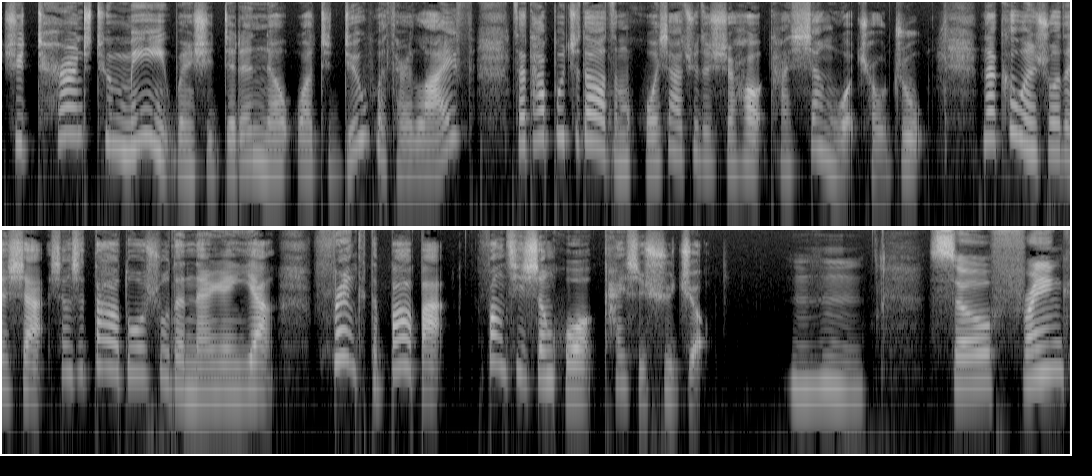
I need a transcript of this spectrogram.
She turned to me when she didn't know what to do with her life。在她不知道怎么活下去的时候，她向我求助。那课文说的是啊，像是大多数的男人一样，Frank 的爸爸放弃生活，开始酗酒。嗯哼，So Frank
